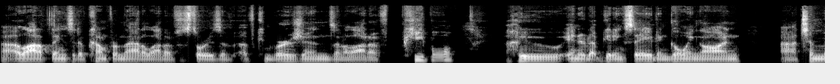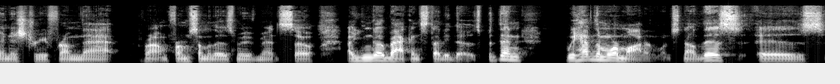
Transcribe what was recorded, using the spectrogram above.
uh, a lot of things that have come from that, a lot of stories of, of conversions and a lot of people who ended up getting saved and going on uh, to ministry from that from from some of those movements. So uh, you can go back and study those. But then we have the more modern ones. Now this is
